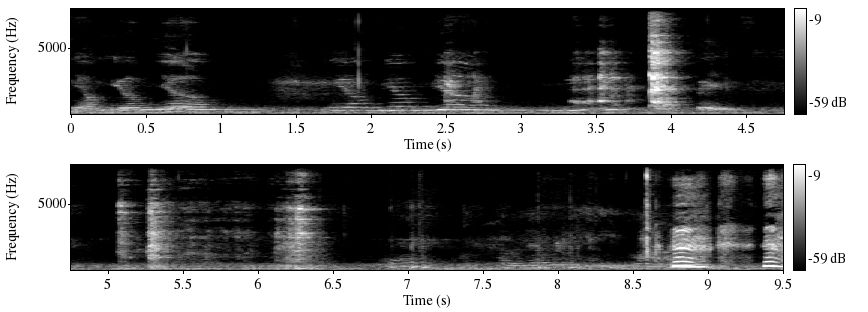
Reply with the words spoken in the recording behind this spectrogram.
Yum, yum, yum. Yum, yum, yum. Puppies. Coming over to eat lunch.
